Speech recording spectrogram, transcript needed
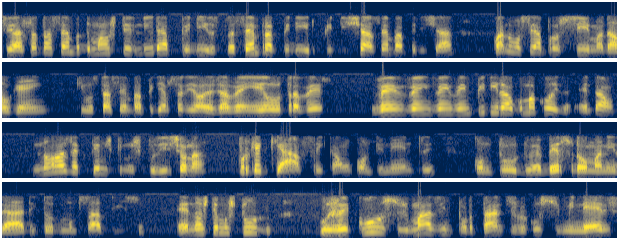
Se a pessoa está sempre de mão estendida a pedir, está sempre a pedir, pedichar, sempre a pedichar, quando você aproxima de alguém que você está sempre a pedir, a pessoa diz, olha, já vem ele outra vez, vem, vem, vem, vem pedir alguma coisa. Então, nós é que temos que nos posicionar. Por que, que a África é um continente com tudo? É berço da humanidade e todo mundo sabe disso. É, nós temos tudo. Os recursos mais importantes, os recursos minérios,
